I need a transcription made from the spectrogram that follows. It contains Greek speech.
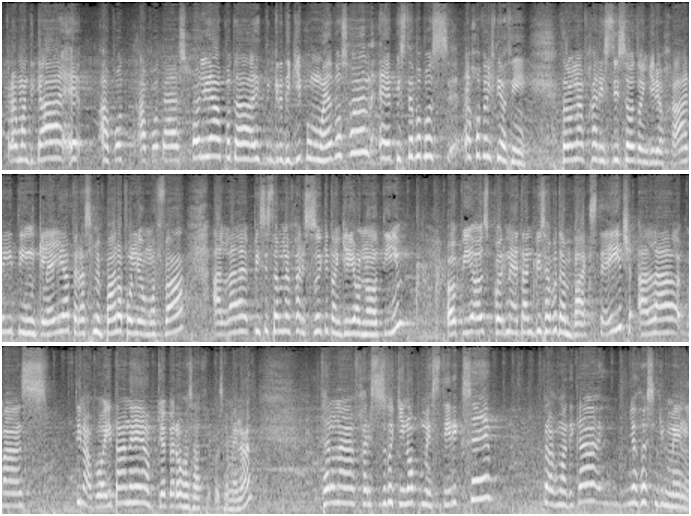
πραγματικά ε, από, από τα σχόλια, από τα, την κριτική που μου έδωσαν, ε, πιστεύω πως έχω βελτιωθεί. Θέλω να ευχαριστήσω τον κύριο Χάρη, την Κλέλια, περάσαμε πάρα πολύ όμορφα, αλλά επίσης θέλω να ευχαριστήσω και τον κύριο Νότι, ο οποίος μπορεί να ήταν πίσω από τα backstage, αλλά μας, τι να πω, ήταν ο πιο υπέροχος άνθρωπος για μένα. Θέλω να ευχαριστήσω το κοινό που με στήριξε. Πραγματικά νιώθω συγκινημένη.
